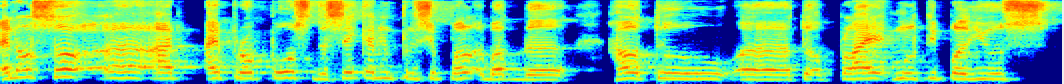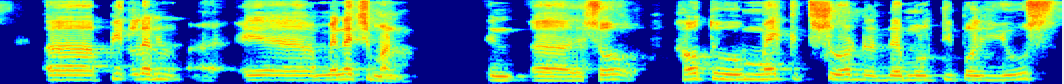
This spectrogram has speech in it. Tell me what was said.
And also, uh, I, I, propose the second principle about the how to uh, to apply multiple use uh, peatland uh, management. In, so how to make sure that the multiple use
